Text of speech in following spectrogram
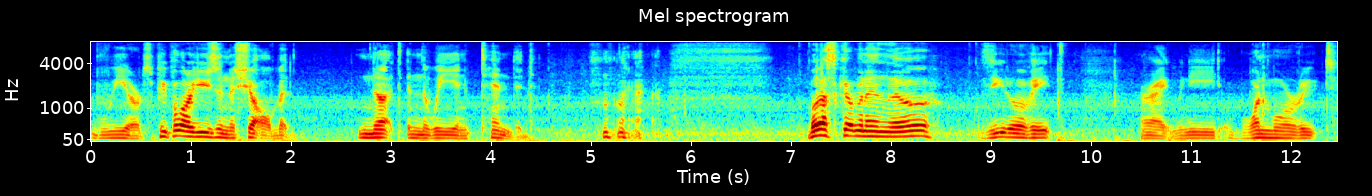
weird. So people are using the shuttle, but not in the way intended. Bus coming in though. Zero of eight. Alright, we need one more route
